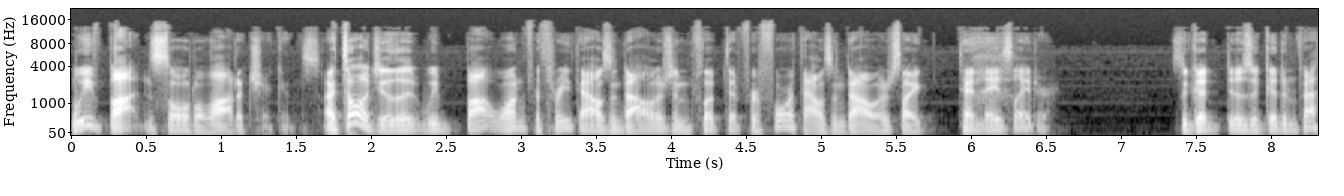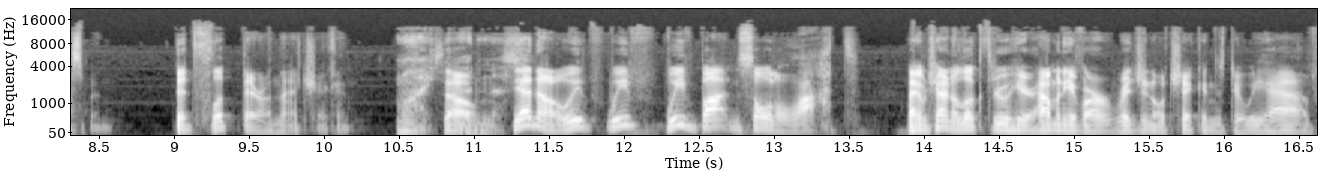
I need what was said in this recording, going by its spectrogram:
we've bought and sold a lot of chickens. I told you that we bought one for three thousand dollars and flipped it for four thousand dollars like ten days later. It's a good. It was a good investment. Good flip there on that chicken. My So goodness. yeah, no, we've we've we've bought and sold a lot. Like, I'm trying to look through here. How many of our original chickens do we have?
